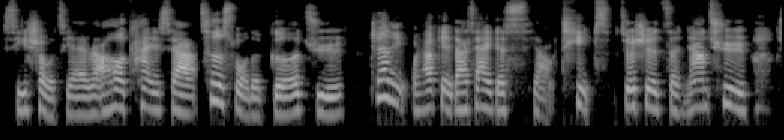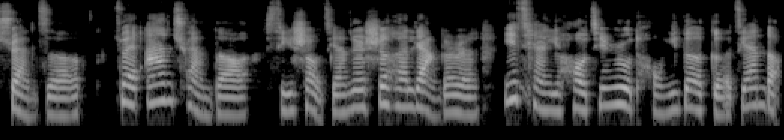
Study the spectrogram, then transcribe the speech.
洗手间，然后看一下厕所的格局。这里我要给大家一个小 tips，就是怎样去选择。最安全的洗手间就是适合两个人一前一后进入同一个隔间的，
